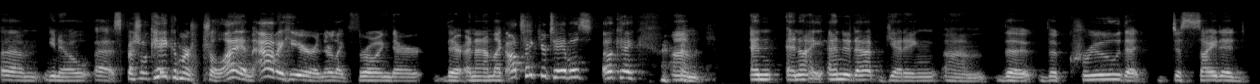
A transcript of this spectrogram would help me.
um, you know, a special K commercial. I am out of here. And they're like throwing their, their, and I'm like, I'll take your tables. Okay. Um, and, and I ended up getting um, the, the crew that decided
